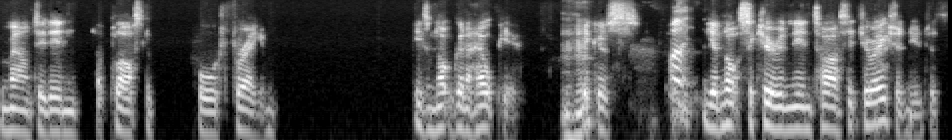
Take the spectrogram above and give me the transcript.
mounted in a plasterboard frame is not going to help you mm-hmm. because well, you're not securing the entire situation. You just,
